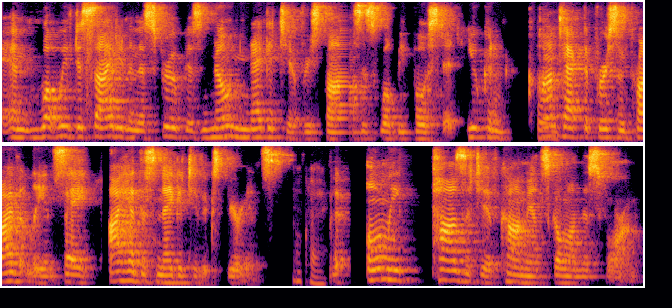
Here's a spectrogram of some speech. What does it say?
And what we've decided in this group is no negative responses will be posted. You can contact the person privately and say, I had this negative experience. Okay. But only positive comments go on this forum.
